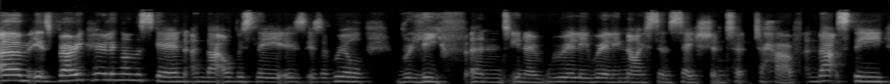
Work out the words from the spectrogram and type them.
Um, it's very cooling on the skin, and that obviously is is a real relief and you know really really nice sensation to to have. And that's the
